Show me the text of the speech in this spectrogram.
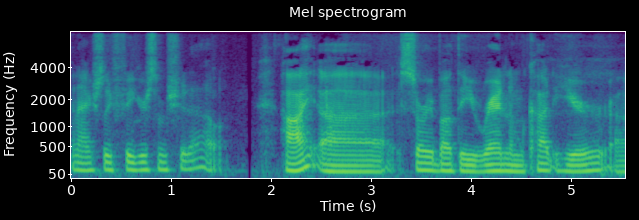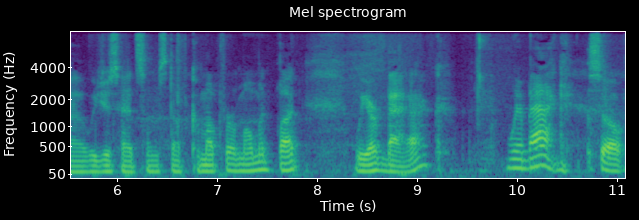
and actually figure some shit out. Hi, uh sorry about the random cut here. Uh we just had some stuff come up for a moment, but we are back. We're back. So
